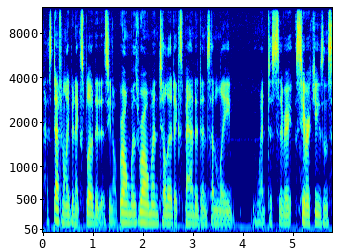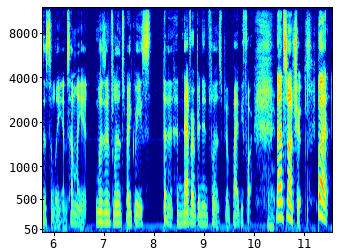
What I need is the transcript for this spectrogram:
has definitely been exploded, is you know Rome was Rome until it expanded and suddenly went to Syr- Syracuse and Sicily, and suddenly it was influenced by Greece that it had never been influenced by before. That's not true. But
